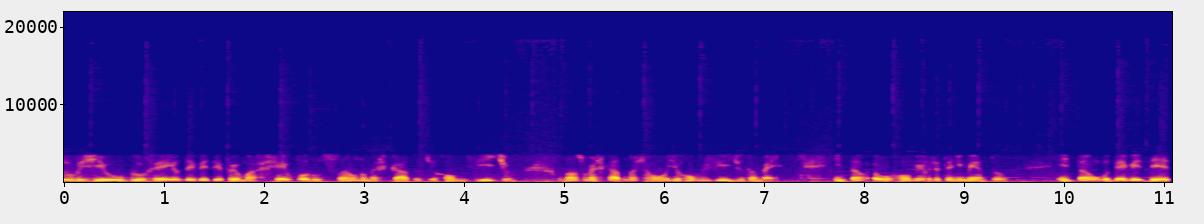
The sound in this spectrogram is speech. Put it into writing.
surgiu o Blu-ray. O DVD foi uma revolução no mercado de home video. O nosso mercado nós chamamos de home video também. Então, é o home entretenimento. Então, o DVD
